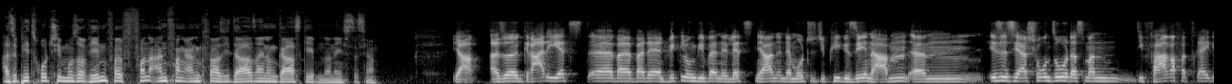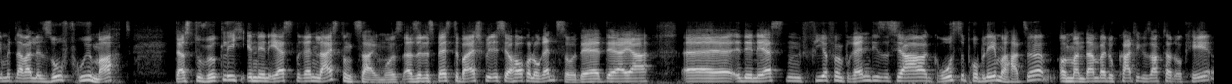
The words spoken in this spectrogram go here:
Also Petrucci muss auf jeden Fall von Anfang an quasi da sein und Gas geben dann nächstes Jahr. Ja, also gerade jetzt äh, bei, bei der Entwicklung, die wir in den letzten Jahren in der MotoGP gesehen haben, ähm, ist es ja schon so, dass man die Fahrerverträge mittlerweile so früh macht, dass du wirklich in den ersten Rennen Leistung zeigen musst. Also das beste Beispiel ist ja Jorge Lorenzo, der, der ja äh, in den ersten vier, fünf Rennen dieses Jahr große Probleme hatte und man dann bei Ducati gesagt hat, okay,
